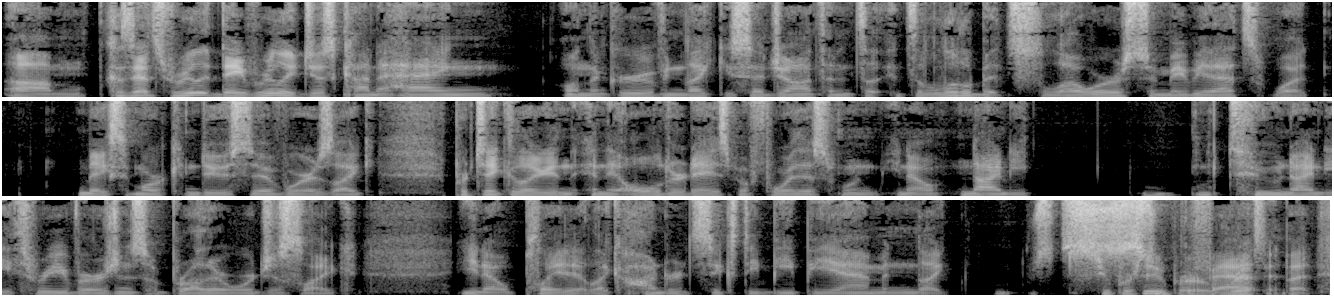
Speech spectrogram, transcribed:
um, because that's really they really just kind of hang on the groove. And like you said, Jonathan, it's a, it's a little bit slower, so maybe that's what makes it more conducive. Whereas like particularly in, in the older days before this one, you know, ninety two ninety three versions of Brother were just like, you know, played at like 160 BPM and like super super, Super fast, ripping. but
